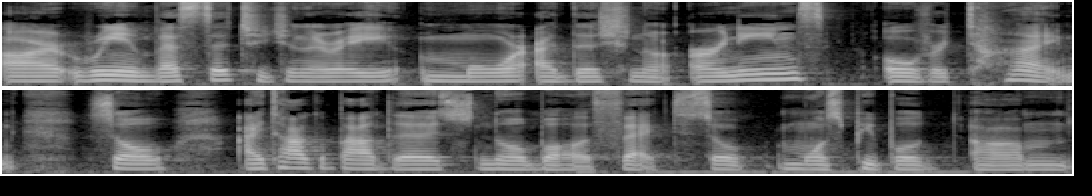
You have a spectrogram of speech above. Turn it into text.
are reinvested to generate more additional earnings over time. So I talk about the snowball effect. So most people um,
